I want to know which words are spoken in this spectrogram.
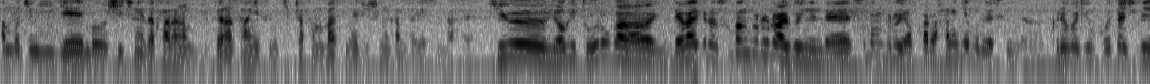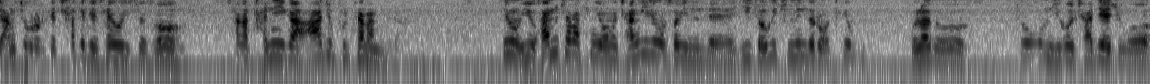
한번 좀 이게 뭐 시청에다 바라는 불편한 사항이 있으면 직접 한번 말씀해 주시면 감사하겠습니다. 네. 지금 여기 도로가 내가 알기로는 소방도로로 알고 있는데 소방도로 역할을 하는지 모르겠습니다. 그리고 지금 보다시피 양쪽으로 이렇게 차들이 세워 있어서 차가 다니기가 아주 불편합니다. 지금 이 화물차 같은 경우는 장기적으로 서 있는데 이 저기 주민들은 어떻게 몰라도 조금 이걸 자제해주고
